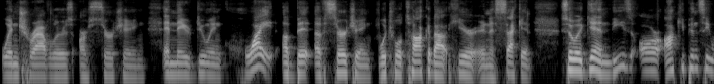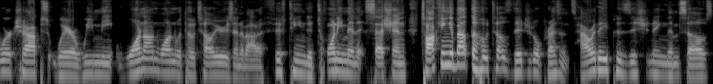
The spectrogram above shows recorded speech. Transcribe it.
when travelers are searching and they're doing quite a bit of searching, which we'll talk about here in a second. So, again, these are occupancy workshops where we meet one on one with hoteliers in about a 15 to 20 minute session, talking about the hotel's digital presence. How are they positioning themselves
